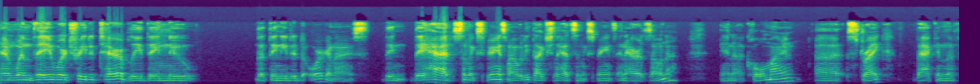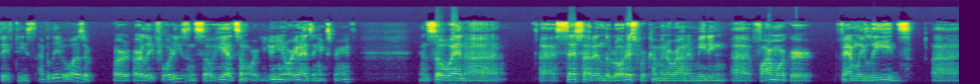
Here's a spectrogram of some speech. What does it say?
and when they were treated terribly, they knew that they needed to organize. They they had some experience. My abuelita actually had some experience in Arizona in a coal mine uh, strike back in the 50s, I believe it was, or, or, late 40s. And so he had some or, union organizing experience. And so when uh, uh, Cesar and Dolores were coming around and meeting uh, farm worker family leads, uh,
